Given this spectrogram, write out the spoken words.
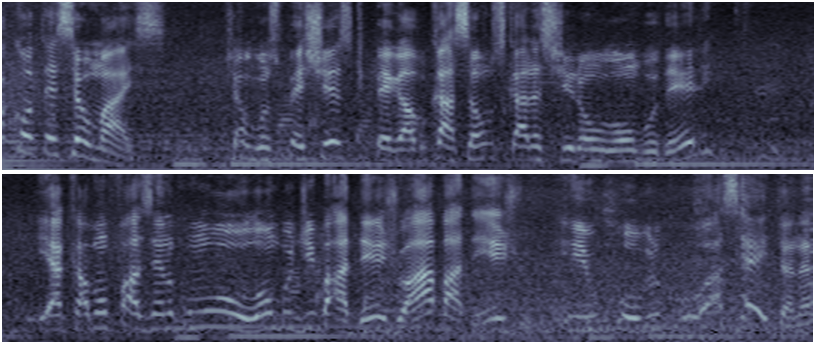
Aconteceu mais. Tinha alguns peixes que pegavam o cação, os caras tiram o lombo dele e acabam fazendo como o lombo de badejo, abadejo, e o público aceita, né?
